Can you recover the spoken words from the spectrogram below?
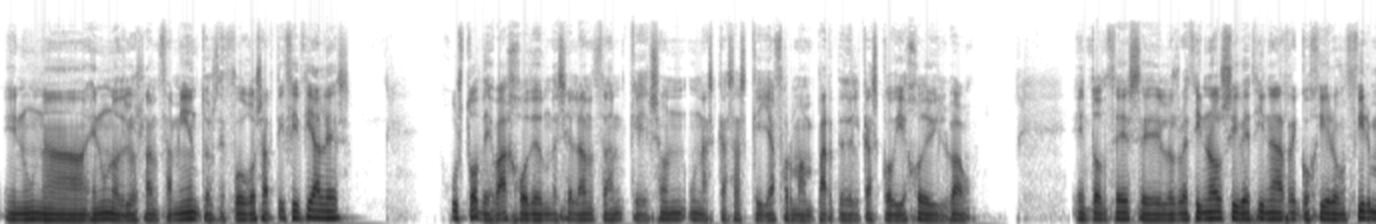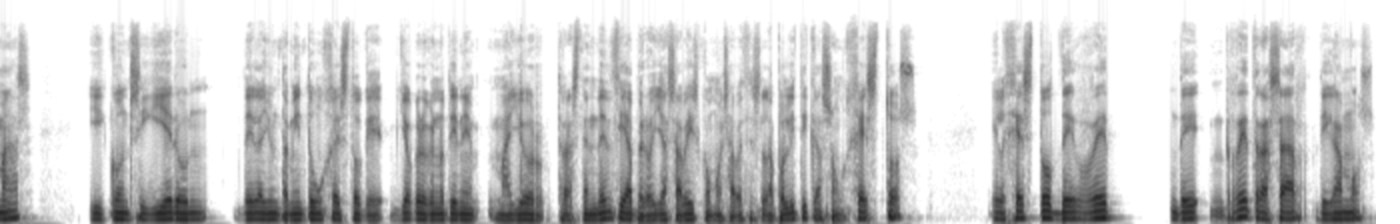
en, una, en uno de los lanzamientos de fuegos artificiales justo debajo de donde se lanzan, que son unas casas que ya forman parte del casco viejo de Bilbao. Entonces eh, los vecinos y vecinas recogieron firmas y consiguieron del ayuntamiento un gesto que yo creo que no tiene mayor trascendencia, pero ya sabéis cómo es a veces la política, son gestos. El gesto de, retrasar, digamos,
